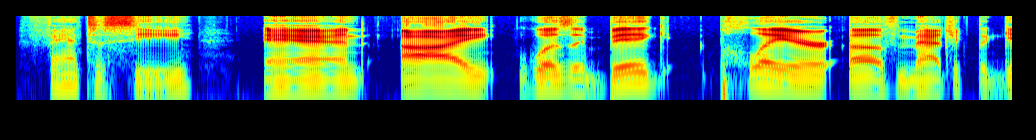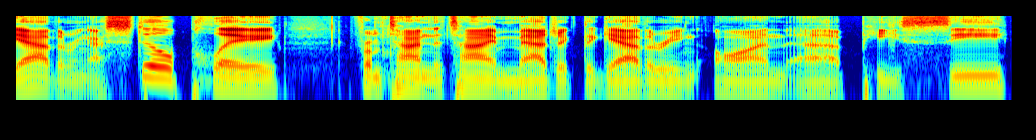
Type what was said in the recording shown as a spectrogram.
fantasy, and I was a big player of Magic the Gathering. I still play from time to time Magic the Gathering on uh, PC,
